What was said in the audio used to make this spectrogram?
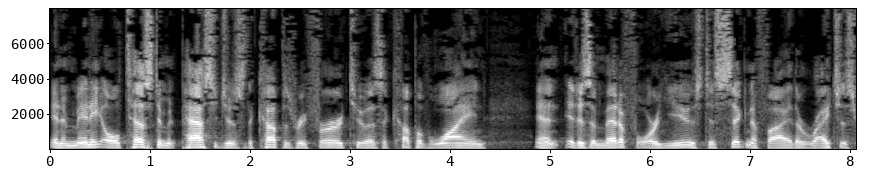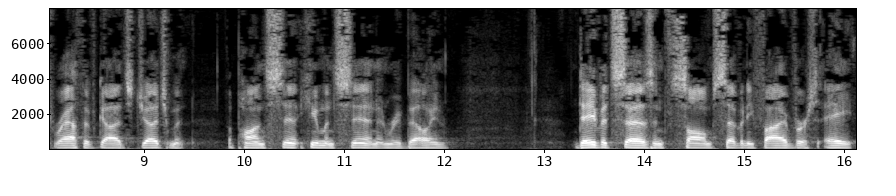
And in many Old Testament passages, the cup is referred to as a cup of wine, and it is a metaphor used to signify the righteous wrath of God's judgment upon sin, human sin and rebellion. David says in Psalm 75 verse 8,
